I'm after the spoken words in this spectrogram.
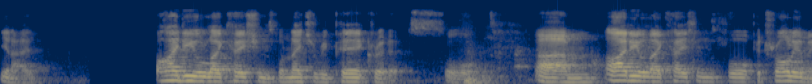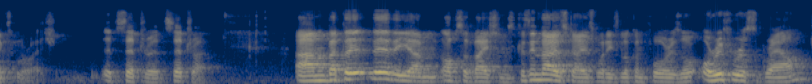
you know, ideal locations for nature repair credits or um, ideal locations for petroleum exploration, etc., etc. Um, but they're, they're the um, observations, because in those days, what he's looking for is auriferous ground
